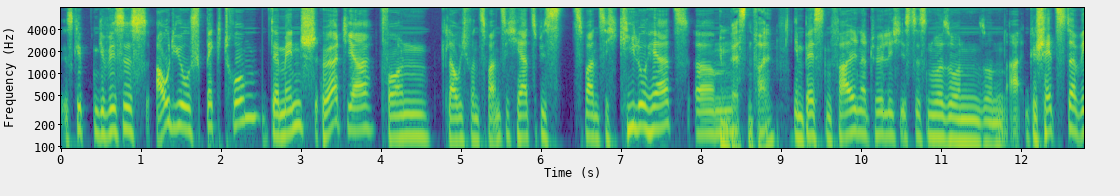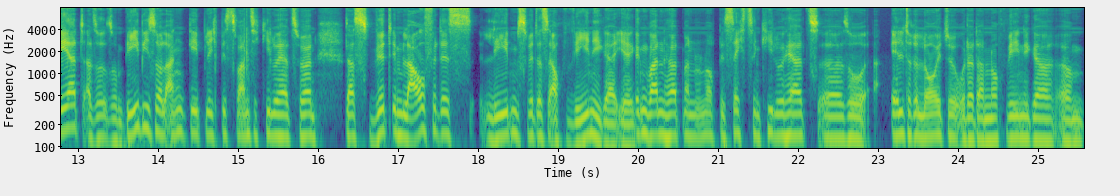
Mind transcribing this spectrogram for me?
es gibt ein gewisses Audiospektrum. Der Mensch hört ja von, glaube ich, von 20 Hertz bis 20 Kilohertz. Ähm, Im besten Fall. Im besten Fall natürlich ist es nur so ein, so ein geschätzter Wert. Also so ein Baby soll angeblich bis 20 Kilohertz hören. Das wird im Laufe des Lebens wird es auch weniger. Irgendwann hört man nur noch bis 16 Kilohertz, äh, so ältere Leute oder dann noch weniger. Ähm,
